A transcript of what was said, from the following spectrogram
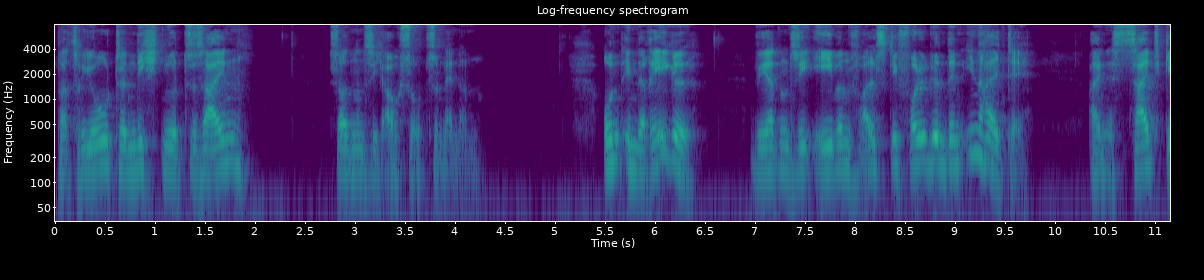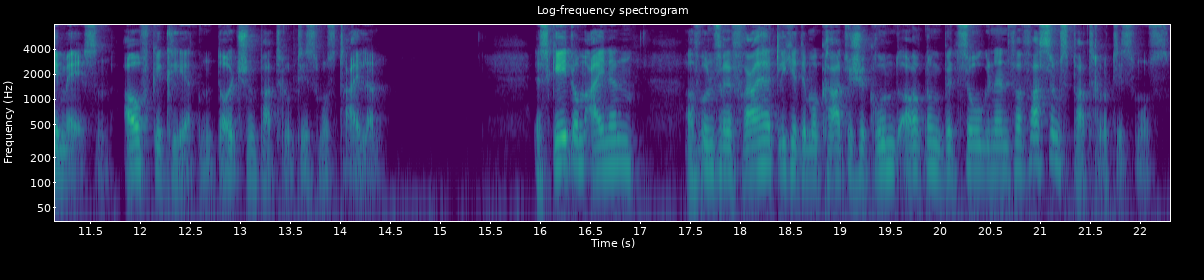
Patrioten nicht nur zu sein, sondern sich auch so zu nennen. Und in der Regel werden sie ebenfalls die folgenden Inhalte eines zeitgemäßen, aufgeklärten deutschen Patriotismus teilen. Es geht um einen auf unsere freiheitliche demokratische Grundordnung bezogenen Verfassungspatriotismus.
